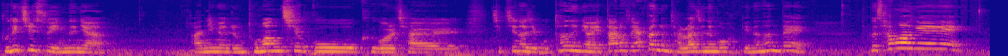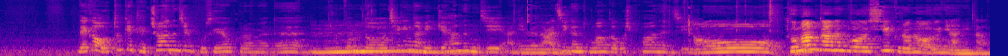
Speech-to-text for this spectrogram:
부딪힐 수 있느냐 아니면 좀 도망치고 그걸 잘 직진하지 못하느냐에 따라서 약간 좀 달라지는 것 같기는 한데 그 상황에 내가 어떻게 대처하는지를 보세요. 그러면은 음. 조금 더 책임감 있게 하는지 아니면 음. 아직은 도망가고 싶어 하는지 오, 도망가는 것이 그러면 어른이 아니다.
